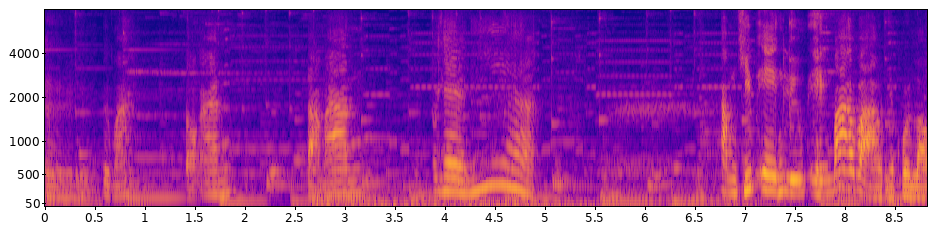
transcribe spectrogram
เออคือมาสองอันสามอัน โอเคเนี่ย ทำคลิปเองลืมเองบ้าเปล่าเดี๋ยวคนเรา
